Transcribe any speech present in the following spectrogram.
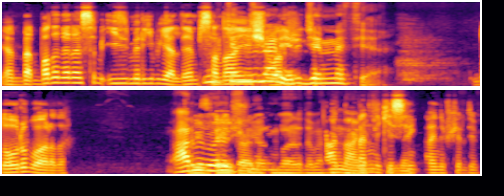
Yani ben, bana nedense bir İzmir gibi geldi. Hem sanayi Ülkemizin işi her var. yeri cennet ya. Doğru bu arada. Harbi Yüzde böyle düşünüyorum bu arada ben. Ben de aynı Ben de fikirdeyim. kesinlikle aynı fikirdeyim.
